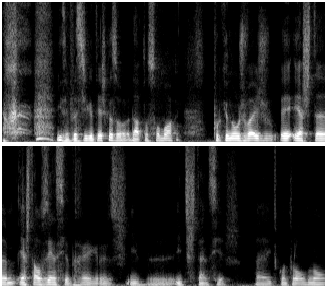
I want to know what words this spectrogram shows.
e as empresas gigantescas ou adaptam-se ou morrem, porque eu não os vejo, é esta, esta ausência de regras e de e distâncias uh, e de controle não,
